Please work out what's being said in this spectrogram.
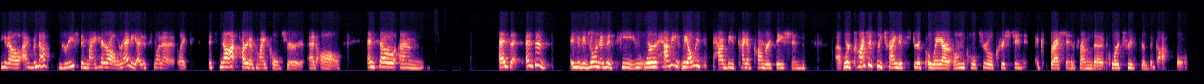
you know, I have enough grease in my hair already. I just want to like it's not part of my culture at all. And so, um, as a, as an individual and as a team, we're having we always have these kind of conversations uh, we're consciously trying to strip away our own cultural Christian expression from the core truths of the gospel.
